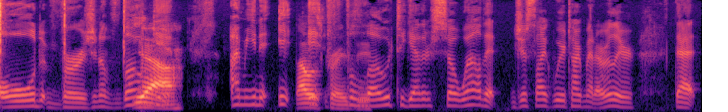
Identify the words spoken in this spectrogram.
old version of Logan. Yeah. I mean, it, it, That was it crazy. flowed together so well that just like we were talking about earlier, that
